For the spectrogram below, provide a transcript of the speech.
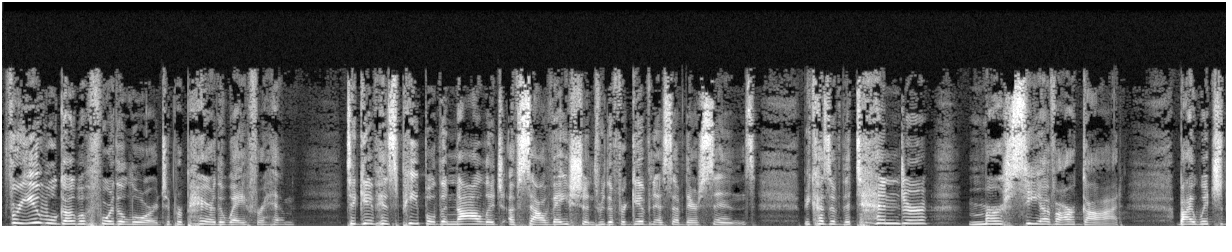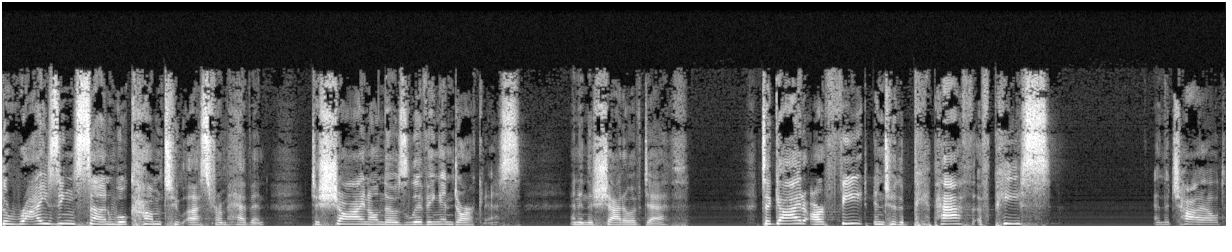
For you will go before the Lord to prepare the way for him, to give his people the knowledge of salvation through the forgiveness of their sins, because of the tender mercy of our God by which the rising sun will come to us from heaven to shine on those living in darkness and in the shadow of death, to guide our feet into the path of peace. And the child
